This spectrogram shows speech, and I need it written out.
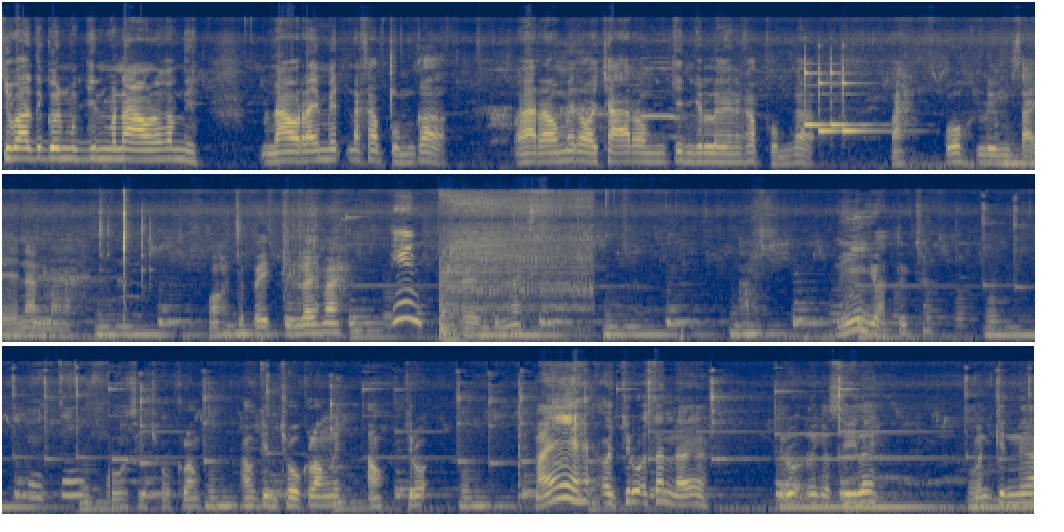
จะพาทุกคนมากินมะนาวนะครับนี่มะนาวไร้เม็ดนะครับ ผมก็มาเราไม่รอช้าเรามากินกันเลยนะครับ ผมก็มาโอ้ลืมใส่ไอ้นั่นมาอ๋อจะไปกินเลยมากินเออกินไหมเอานี่หยอดตึกจ้ะชื่อจริงโอ้สิโชว์กล้องเอากินโชว์กล้องดิเอาจุรวไม่เอาจุรวสั้นเลยจุรวด้วยกับซีเลย มันกินเนื้อ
